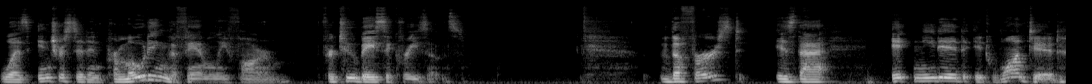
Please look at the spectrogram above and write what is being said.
was interested in promoting the family farm for two basic reasons. The first is that it needed, it wanted,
